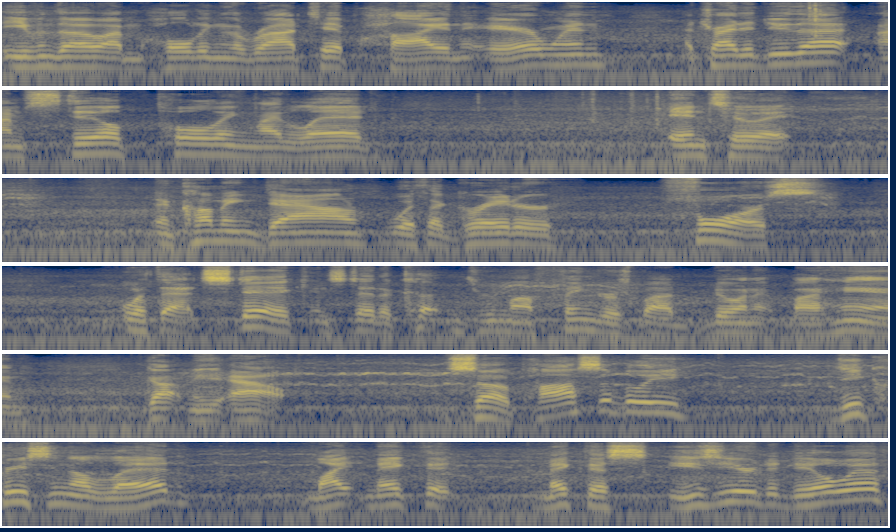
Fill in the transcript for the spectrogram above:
Even though I'm holding the rod tip high in the air when I try to do that, I'm still pulling my lead into it and coming down with a greater force with that stick instead of cutting through my fingers by doing it by hand got me out. So possibly decreasing the lead might make it make this easier to deal with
